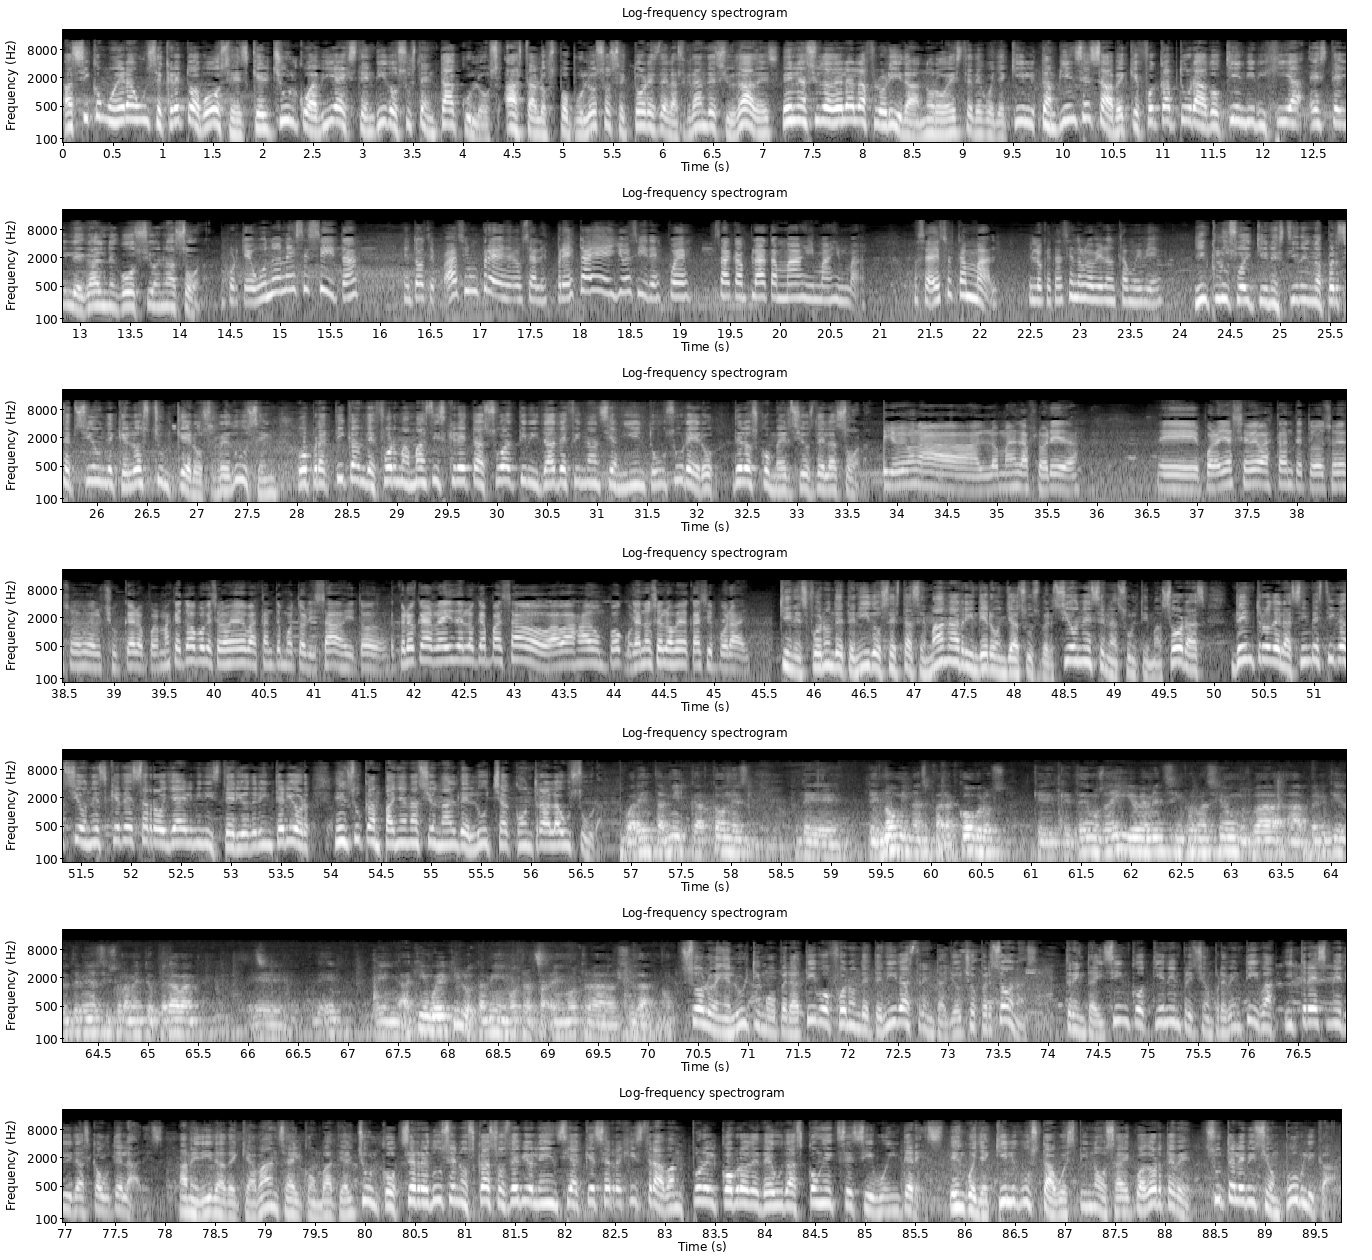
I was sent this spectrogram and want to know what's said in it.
Así como era un secreto a voces que el Chulco había extendido sus tentáculos hasta los populosos sectores de las grandes ciudades, en la ciudadela La Florida, noroeste de Guayaquil, también se sabe que fue capturado quien dirigía este ilegal negocio en la zona. Porque uno necesita, entonces hace un pre o sea, les presta a ellos y después sacan plata más y más y más. O sea, eso está mal. Y lo que está haciendo el gobierno está muy bien. Incluso hay quienes tienen la percepción de que los chulqueros reducen o practican de forma más discreta su actividad de financiamiento usurero de los comercios de la zona. Yo vivo en la Lomas de la Florida. Eh, por allá se ve bastante todo eso, eso del chulquero, por más que todo porque se los ve bastante motorizados y todo. Creo que a raíz de lo que ha pasado ha bajado un poco, ya no se los ve casi por ahí. Quienes fueron detenidos esta semana rindieron ya sus versiones en las últimas horas dentro de las investigaciones que desarrolla el Ministerio del Interior en su campaña nacional de lucha contra la usura. 40 mil cartones de, nóminas para cobros que, tenemos ahí y obviamente esa información nos va a permitir determinar si solamente operaban eh, en, aquí en también en otra, ciudad. Solo en el último operativo fueron detenidas 38 personas, 35 tienen prisión preventiva y 3 medidas cautelares. A medida de que avanza el combate al chulco, se reducen los casos de violencia que se registraban por el cobro de deudas con excesivo interés. En Guayaquil, Gustavo Espinosa, Ecuador TV, su televisión pública.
